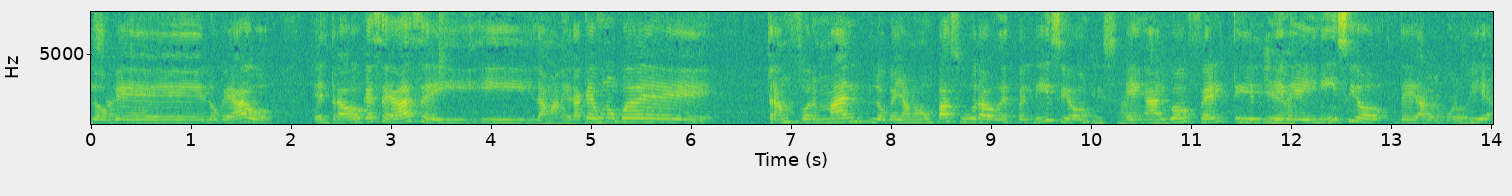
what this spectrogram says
lo que, lo que hago, el trabajo que se hace y, y la manera que uno puede transformar lo que llamamos basura o desperdicio en algo fértil y de inicio de agroecología.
